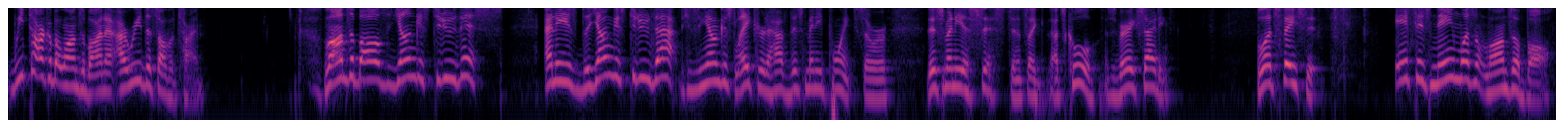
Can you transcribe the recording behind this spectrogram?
we talk about Lonzo Ball, and I read this all the time, Lonzo Ball is the youngest to do this, and he's the youngest to do that. He's the youngest Laker to have this many points or this many assists, and it's like that's cool. It's very exciting. But let's face it, if his name wasn't Lonzo Ball,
